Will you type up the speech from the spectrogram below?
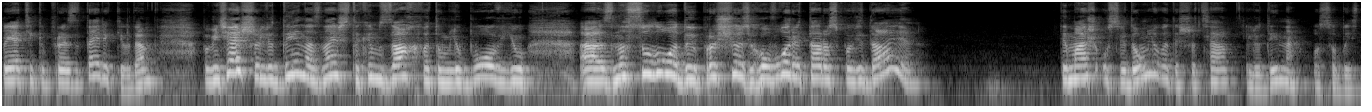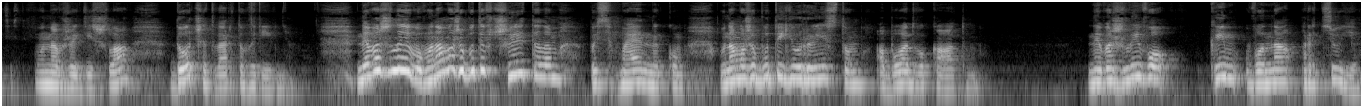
бо я тільки про езотериків, да? помічаєш, що людина, знаєш, з таким захватом, любов'ю, з насолодою про щось говорить та розповідає, ти маєш усвідомлювати, що ця людина особистість. Вона вже дійшла до четвертого рівня. Неважливо, вона може бути вчителем, письменником, вона може бути юристом або адвокатом. Неважливо, ким вона працює.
